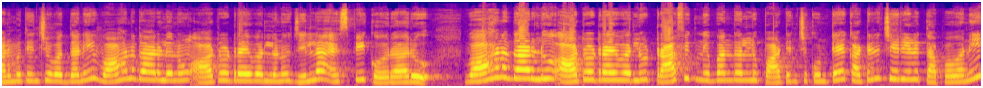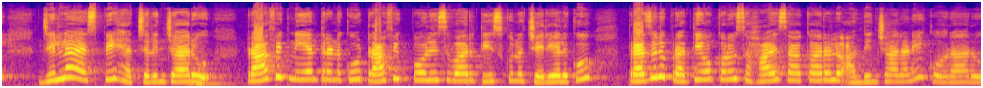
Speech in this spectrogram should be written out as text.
అనుమతించవద్దని వాహనదారులను ఆటో డ్రైవర్లను జిల్లా ఎస్పీ కోరారు. వాహనదారులు ఆటో డ్రైవర్లు ట్రాఫిక్ నిబంధనలు పాటించుకుంటే కఠిన చర్యలు తప్పవని జిల్లా ఎస్పీ హెచ్చరించారు. ట్రాఫిక్ నియంత్రణకు ట్రాఫిక్ పోలీసు వారు తీసుకున్న చర్యలకు ప్రజలు ప్రతి ఒక్కరూ సహాయ సహకారాలు అందించాలని కోరారు.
